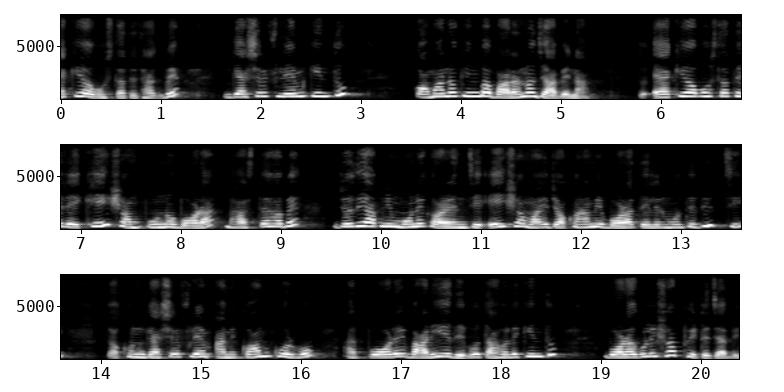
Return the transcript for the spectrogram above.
একই অবস্থাতে থাকবে। গ্যাসের ফ্লেম কিন্তু কমানো কিংবা বাড়ানো যাবে না। তো একই অবস্থাতে রেখেই সম্পূর্ণ বড়া ভাজতে হবে। যদি আপনি মনে করেন যে এই সময় যখন আমি বড়া তেলের মধ্যে দিচ্ছি, তখন গ্যাসের ফ্লেম আমি কম করব আর পরে বাড়িয়ে দেব, তাহলে কিন্তু বড়াগুলি সব ফেটে যাবে।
